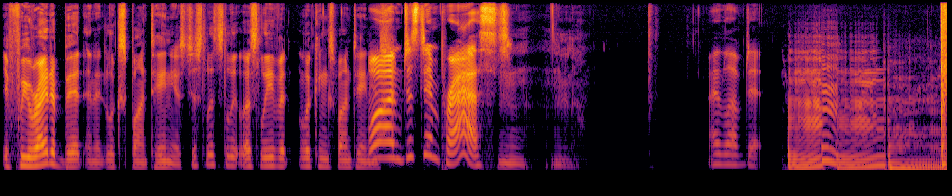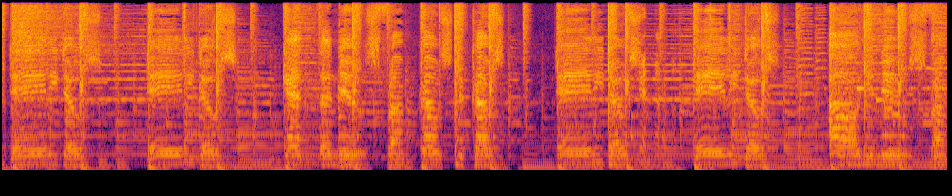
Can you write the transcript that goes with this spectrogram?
if we write a bit and it looks spontaneous, just let's let's leave it looking spontaneous. Well, I'm just impressed. Mm, I know. I loved it. Daily dose, daily dose. Get the news from coast to coast. Daily dose, daily dose. All your news from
